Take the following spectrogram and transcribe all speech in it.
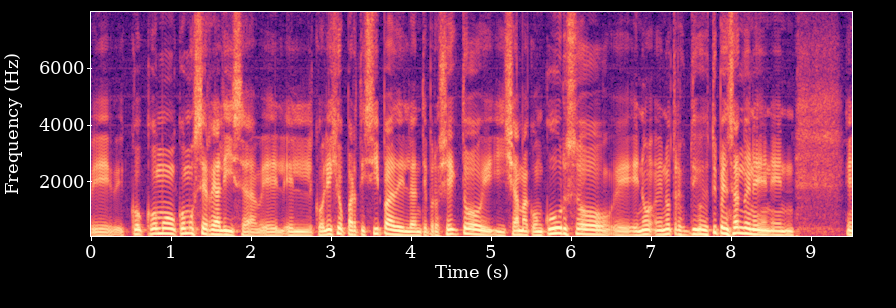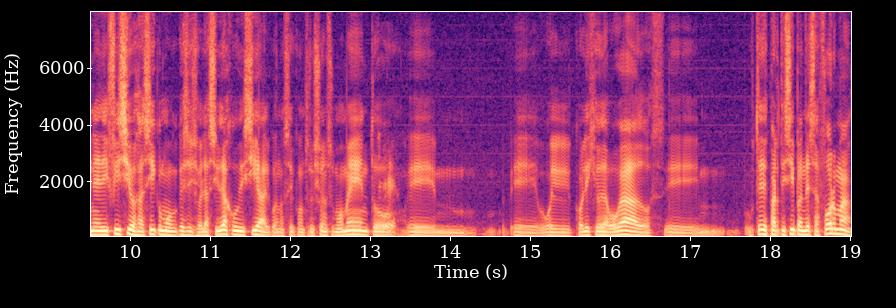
eh ¿cómo, ¿cómo se realiza? ¿El, colegio participa del anteproyecto y, llama concurso? Eh, en, en otros, digo, estoy pensando en, en, en, edificios así como, qué sé yo, la ciudad judicial, cuando se construyó en su momento, o el colegio de abogados. ¿Ustedes participan de esa forma?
